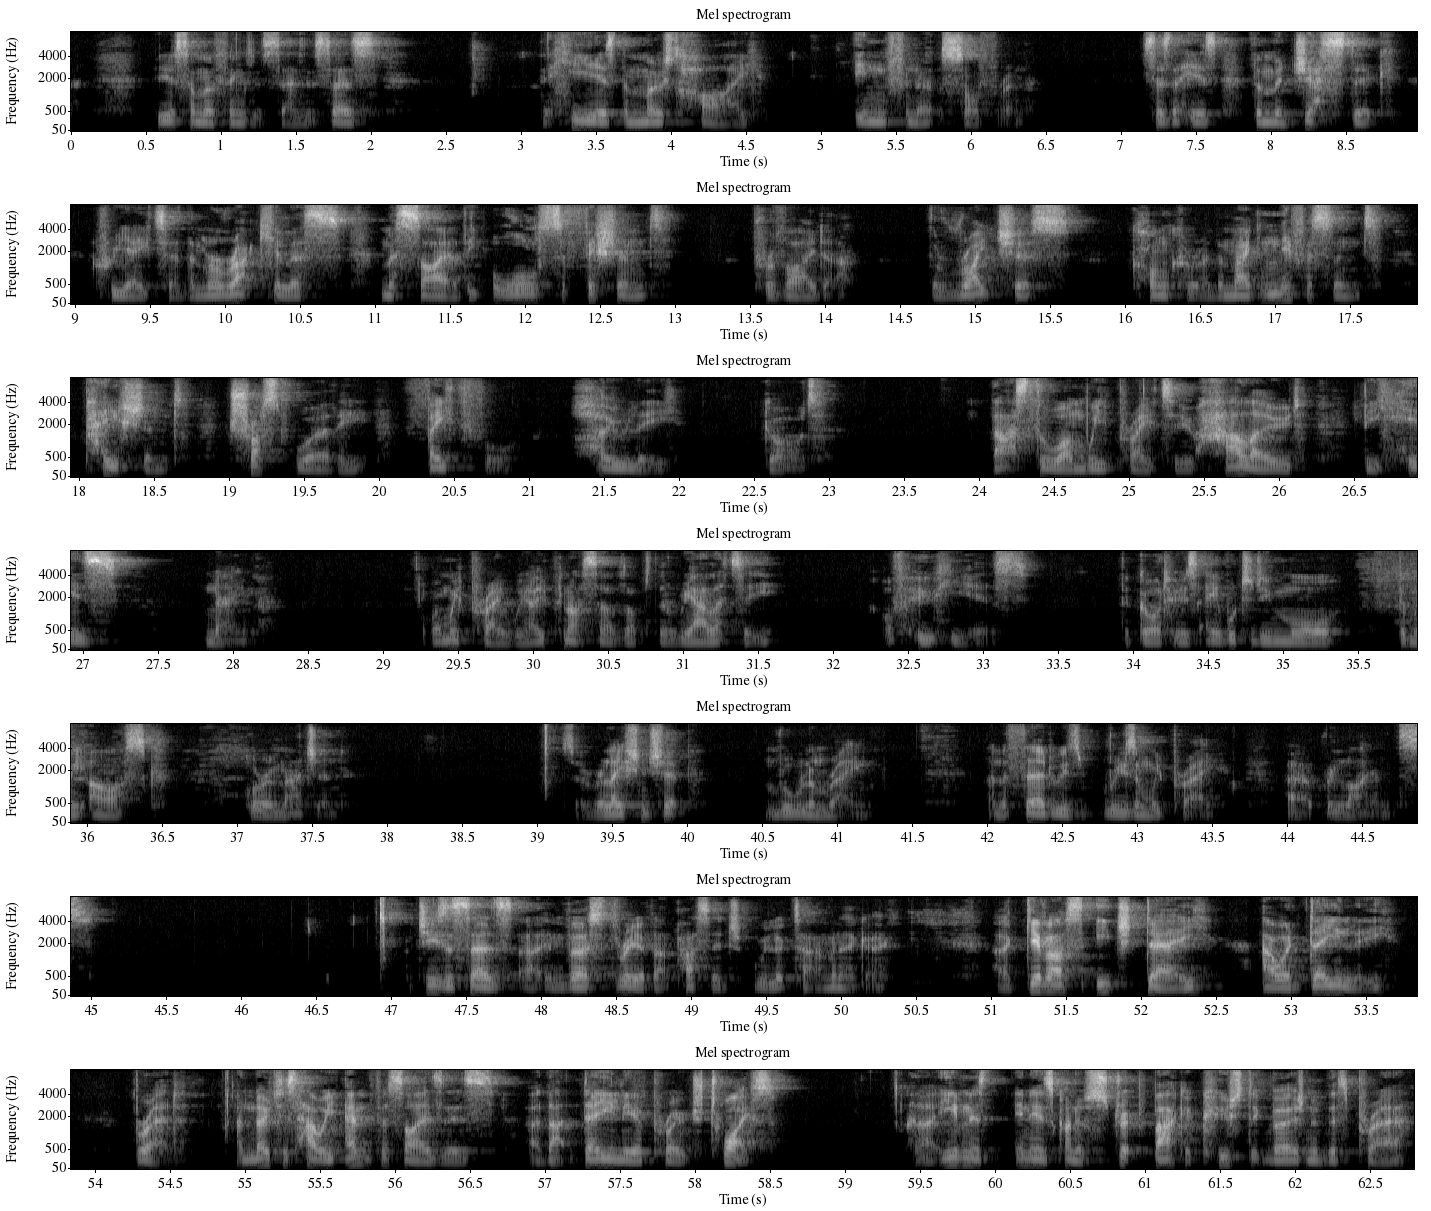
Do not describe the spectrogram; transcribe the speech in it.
Here's some of the things it says it says that He is the most high, infinite sovereign. It says that He is the majestic creator, the miraculous Messiah, the all sufficient provider, the righteous conqueror, the magnificent, patient, trustworthy, faithful, holy God. That's the one we pray to. Hallowed be his name. When we pray, we open ourselves up to the reality of who he is, the God who is able to do more than we ask or imagine. So, relationship, rule, and reign. And the third reason we pray, uh, reliance. Jesus says uh, in verse 3 of that passage we looked at a minute ago uh, Give us each day our daily bread. And notice how he emphasizes uh, that daily approach twice. Uh, even in his kind of stripped back acoustic version of this prayer,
